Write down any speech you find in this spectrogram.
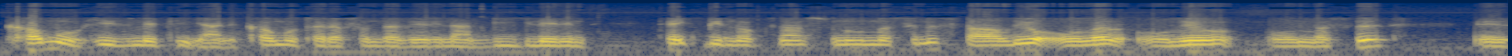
kamu hizmeti yani kamu tarafında verilen bilgilerin tek bir noktadan sunulmasını sağlıyor olar, oluyor olması e,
